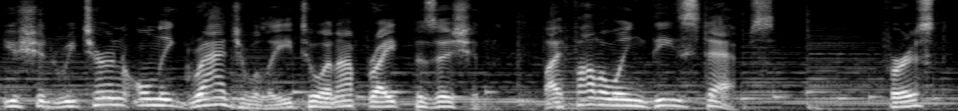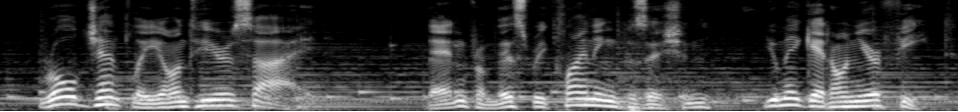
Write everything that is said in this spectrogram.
you should return only gradually to an upright position by following these steps. First, roll gently onto your side. Then, from this reclining position, you may get on your feet.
